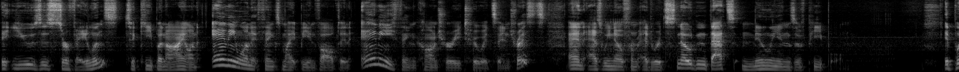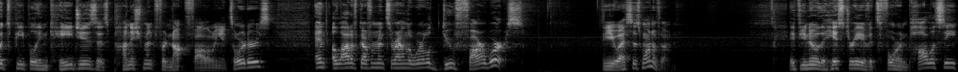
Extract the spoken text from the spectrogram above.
It uses surveillance to keep an eye on anyone it thinks might be involved in anything contrary to its interests. And as we know from Edward Snowden, that's millions of people. It puts people in cages as punishment for not following its orders. And a lot of governments around the world do far worse. The US is one of them. If you know the history of its foreign policy,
